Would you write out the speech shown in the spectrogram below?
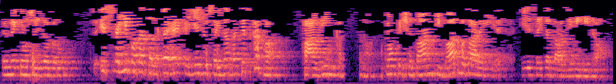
پھر میں کیوں سجدہ کروں؟ تو اس سے ہی پتہ چلتا ہے کہ یہ جو سجدہ تھا، کس کا تھا؟ تعظیم کا تھا۔ کیونکہ شیطان کی بات بتا رہی ہے کہ یہ سجدہ تعظیمی ہی تھا۔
